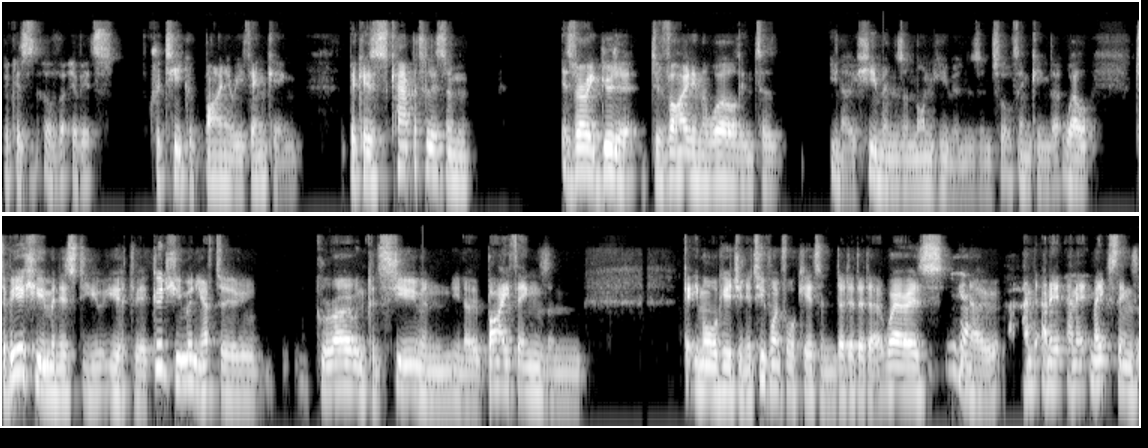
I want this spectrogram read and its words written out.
because of, of its critique of binary thinking because capitalism is very good at dividing the world into you know humans and non-humans and sort of thinking that well to be a human is to, you you have to be a good human you have to grow and consume and you know buy things and get your mortgage and your 2.4 kids and da da da da whereas yeah. you know and and it and it makes things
